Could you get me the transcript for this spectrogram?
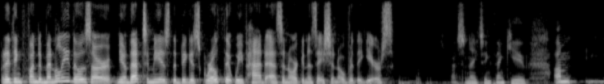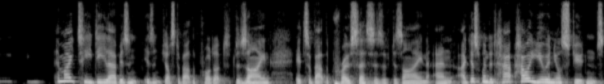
But I think fundamentally, those are, you know, that to me is the biggest growth that we've had as an organization over the years. Fascinating, thank you. Um, MIT D-Lab isn't, isn't just about the product design, it's about the processes of design. And I just wondered, how, how are you and your students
